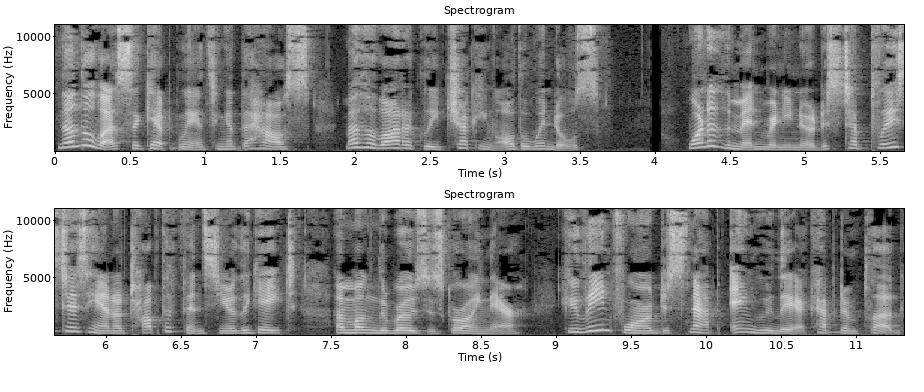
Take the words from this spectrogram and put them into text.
Nonetheless, they kept glancing at the house, methodically checking all the windows. One of the men Reynie noticed had placed his hand atop the fence near the gate, among the roses growing there. He leaned forward to snap angrily at Captain Plug,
